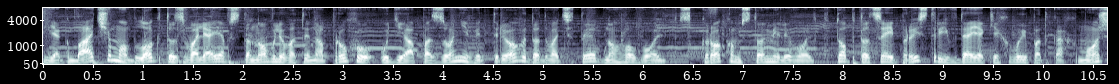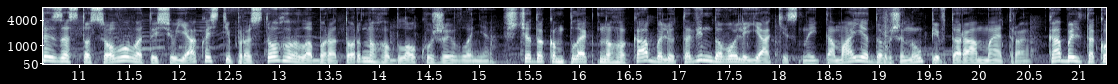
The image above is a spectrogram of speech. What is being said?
Як бачимо, блок дозволяє встановлювати напругу у діапазоні від 3 до 21 вольт з кроком 100 мВ. Тобто цей пристрій в деяких випадках може застосовуватись у якості простого лабораторного блоку живлення. Щодо комплектного кабелю, то він доволі якісний та має довжину 1,5 метра. Кабель також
